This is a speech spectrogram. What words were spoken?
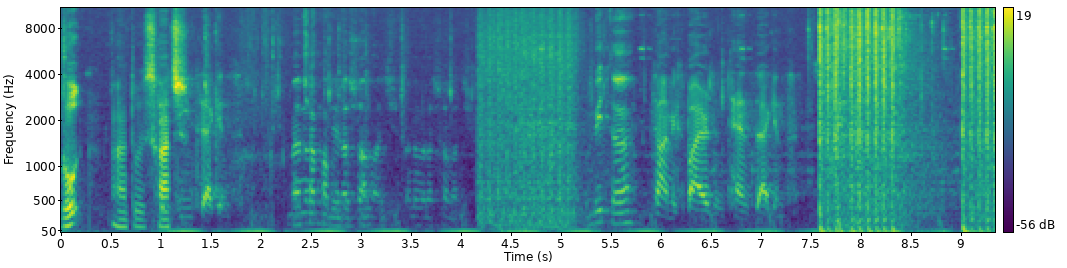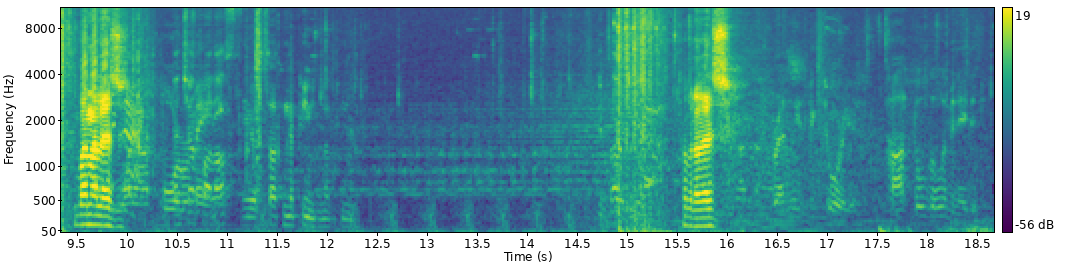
Gu... A, tu jest hacz. 15 seconds. Będą ciapa będzie. Ubity. Time expires in 10 seconds. Chyba należy. Round 4 Ciapa remaining. last. I ostatni na pingu, na pingu. Dobra, leży. Friendly is victorious. Hostiles eliminated.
